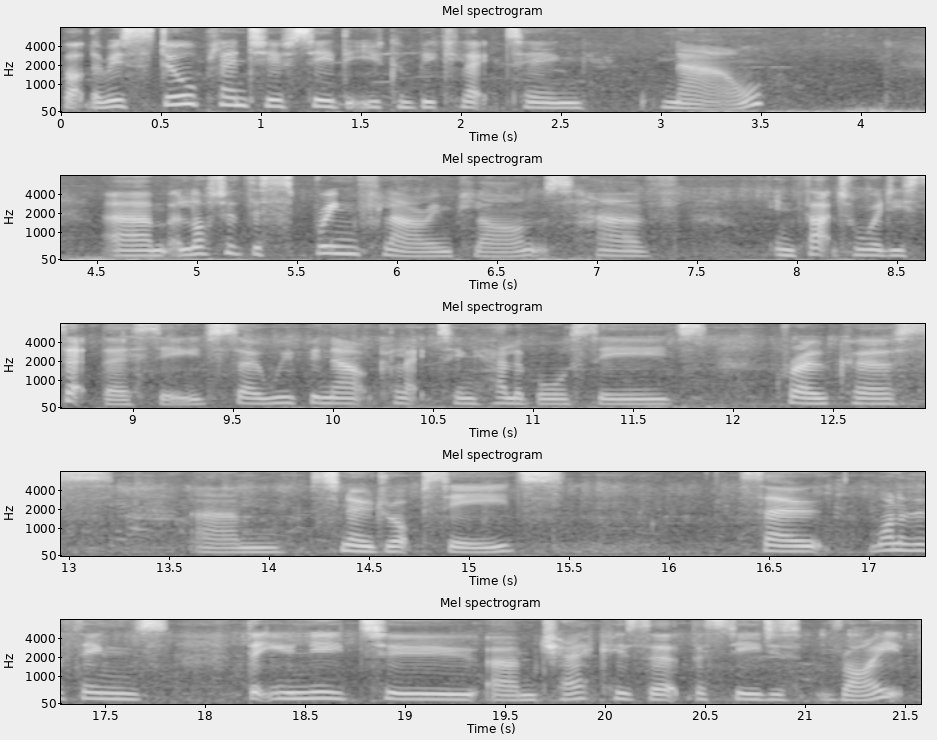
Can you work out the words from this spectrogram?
But there is still plenty of seed that you can be collecting now. Um, a lot of the spring flowering plants have, in fact, already set their seeds. So we've been out collecting hellebore seeds, crocus, um, snowdrop seeds. So one of the things that you need to um, check is that the seed is ripe.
